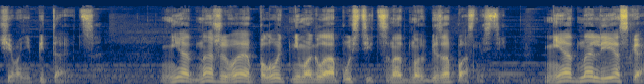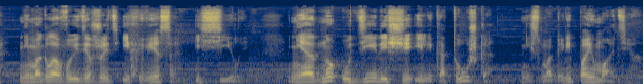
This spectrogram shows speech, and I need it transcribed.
чем они питаются. Ни одна живая плоть не могла опуститься на дно в безопасности. Ни одна леска не могла выдержать их веса и силы. Ни одно удилище или катушка не смогли поймать их.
